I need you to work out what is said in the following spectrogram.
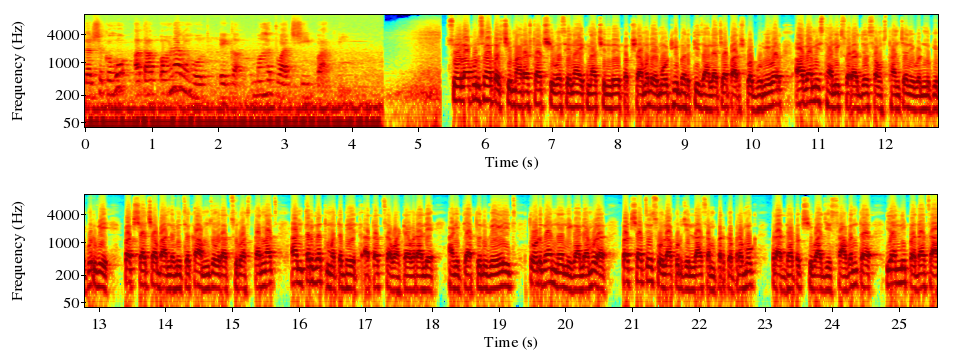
दर्शक हो आता पाहणार आहोत एक महत्वाची बातमी. सोलापूरसह पश्चिम महाराष्ट्रात शिवसेना एकनाथ शिंदे पक्षामध्ये मोठी भरती झाल्याच्या पार्श्वभूमीवर आगामी स्थानिक स्वराज्य संस्थांच्या निवडणुकीपूर्वी पक्षाच्या बांधणीचं काम जोरात सुरू असतानाच अंतर्गत मतभेद आता चव्हाट्यावर आले आणि त्यातून वेळीच तोडगा न निघाल्यामुळं पक्षाचे सोलापूर जिल्हा संपर्क प्रमुख प्राध्यापक शिवाजी सावंत यांनी पदाचा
